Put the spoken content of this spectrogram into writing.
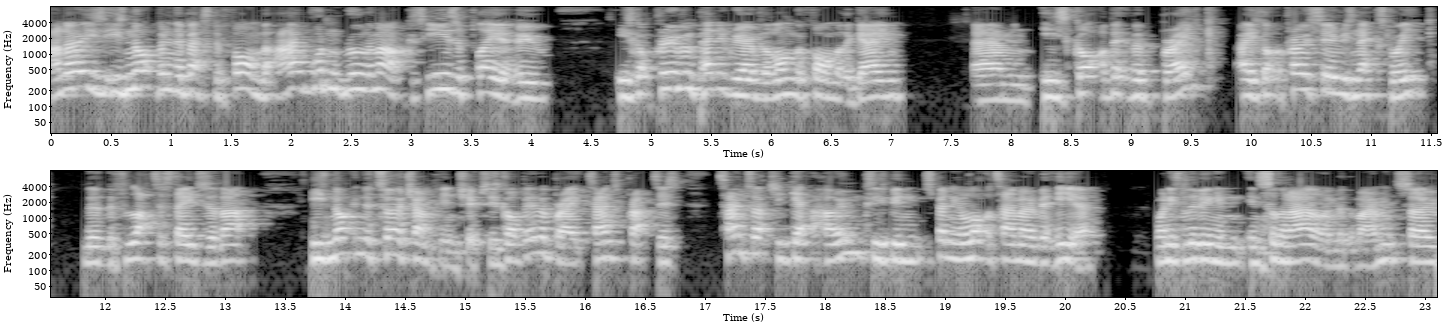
I know he's, he's not been in the best of form, but I wouldn't rule him out because he is a player who he's got proven pedigree over the longer form of the game. Um, he's got a bit of a break. Uh, he's got the Pro Series next week, the, the latter stages of that. He's not in the Tour Championships. He's got a bit of a break, time to practice, time to actually get home because he's been spending a lot of time over here when he's living in, in Southern Ireland at the moment. So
